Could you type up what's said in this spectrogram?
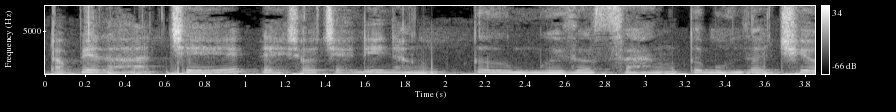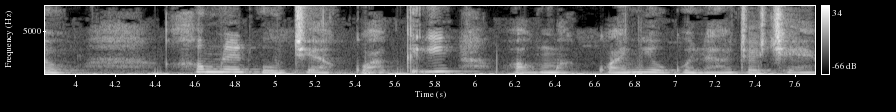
đặc biệt là hạn chế để cho trẻ đi nắng từ 10 giờ sáng tới 4 giờ chiều. Không nên ủ trẻ quá kỹ hoặc mặc quá nhiều quần áo cho trẻ.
